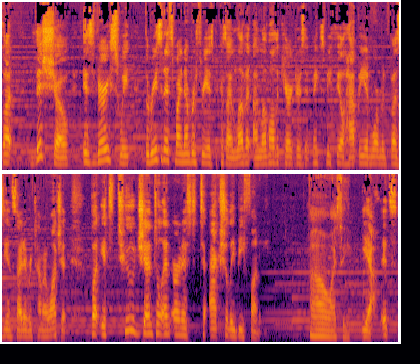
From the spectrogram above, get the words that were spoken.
but this show is very sweet the reason it's my number three is because I love it. I love all the characters. It makes me feel happy and warm and fuzzy inside every time I watch it. But it's too gentle and earnest to actually be funny. Oh, I see. Yeah, it's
